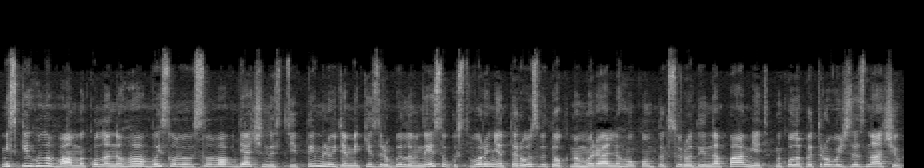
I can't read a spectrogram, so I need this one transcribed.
Міський голова Микола Нога висловив слова вдячності тим людям, які зробили внесок у створення та розвиток меморіального комплексу Родинна пам'ять. Микола Петрович зазначив,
